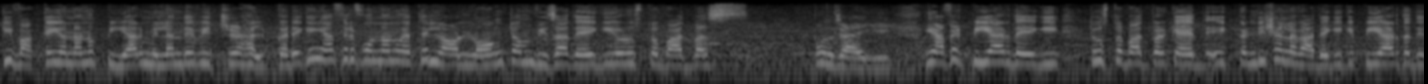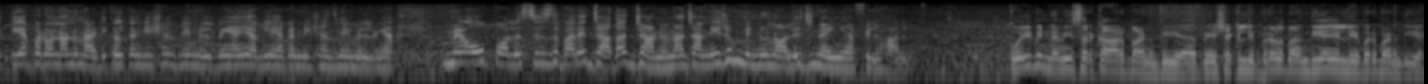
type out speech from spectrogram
ਕਿ ਵਾਕਈ ਉਹਨਾਂ ਨੂੰ ਪੀਆਰ ਮਿਲਣ ਦੇ ਵਿੱਚ ਹੈਲਪ ਕਰੇਗੀ ਜਾਂ ਸਿਰਫ ਉਹਨਾਂ ਨੂੰ ਇੱਥੇ ਲੌਂਗ ਟਰਮ ਵੀਜ਼ਾ ਦੇਗੀ ਔਰ ਉਸ ਤੋਂ ਬਾਅਦ ਬਸ ਭੁੱਲ ਜਾਏਗੀ ਜਾਂ ਫਿਰ ਪੀਆਰ ਦੇਗੀ ਤੇ ਉਸ ਤੋਂ ਬਾਅਦ ਪਰ ਕਹਿ ਇੱਕ ਕੰਡੀਸ਼ਨ ਲਗਾ ਦੇਗੀ ਕਿ ਪੀਆਰ ਤਾਂ ਦਿੱਤੀ ਹੈ ਪਰ ਉਹਨਾਂ ਨੂੰ ਮੈਡੀਕਲ ਕੰਡੀਸ਼ਨਸ ਨਹੀਂ ਮਿਲ ਰਹੀਆਂ ਜਾਂ ਅਗਲੀਆਂ ਕੰਡੀਸ਼ਨਸ ਨਹੀਂ ਮਿਲ ਰਹੀਆਂ। ਮੈਂ ਉਹ ਪਾਲਿਸੀਜ਼ ਦੇ ਬਾਰੇ ਜ਼ਿਆਦਾ ਜਾਣਨਾ ਚਾਹੁੰਦੀ ਜੋ ਮੈਨੂੰ ਨੌਲੇਜ ਨਹੀਂ ਹੈ ਫਿਲਹਾਲ। ਕੋਈ ਵੀ ਨਵੀਂ ਸਰਕਾਰ ਬਣਦੀ ਹੈ ਬੇਸ਼ੱਕ ਲਿਬਰਲ ਬਣਦੀ ਹੈ ਜਾਂ ਲੇਬਰ ਬਣਦੀ ਹੈ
